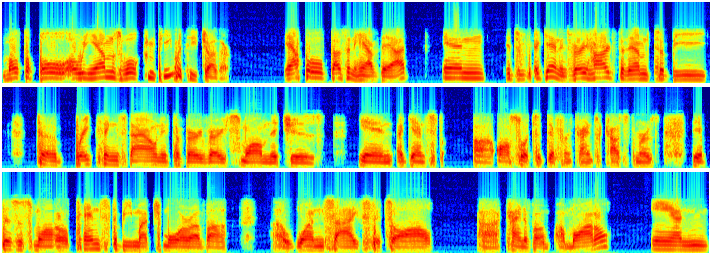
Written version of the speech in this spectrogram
multiple OEMs will compete with each other. Apple doesn't have that, and it's again, it's very hard for them to be to break things down into very very small niches in against uh, all sorts of different kinds of customers. Their business model tends to be much more of a, a one size fits all uh, kind of a, a model. And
